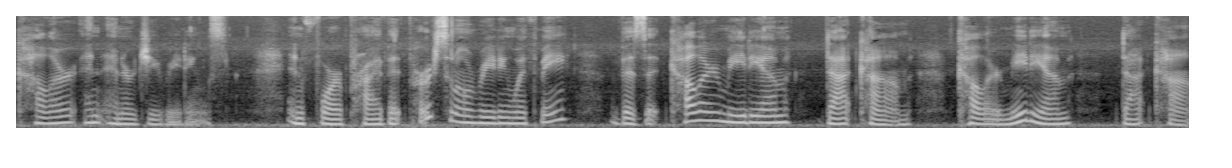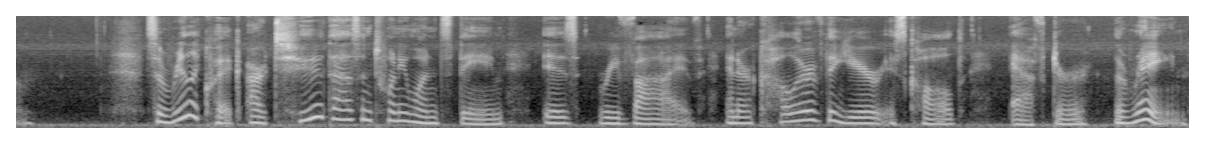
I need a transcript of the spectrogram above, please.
color and energy readings. And for a private personal reading with me, visit colormedium.com. Colormedium.com. So, really quick, our 2021's theme is Revive, and our color of the year is called After the Rain.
